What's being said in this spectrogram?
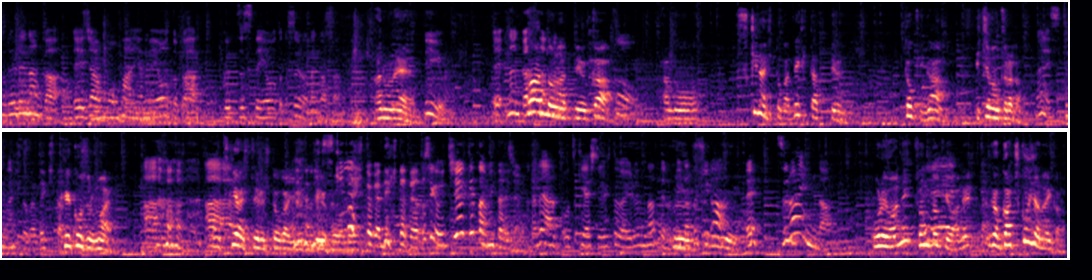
それでなんかえじゃあもうファンやめようとかグッズ捨てようとかそういうのなかったあのねいいよ。えなんか。パートナーっていうか、あの好きな人ができたっていう時が一番辛かった。何好きな人ができた。結婚する前。ああお付き合いしてる人がいるっていう好き方でな人ができたって私が打ち明けたみたいじゃん。あれあお付き合いしてる人がいるんだっての見た時が、うんえ辛いんだ。俺はねその時はね、い。やガチ恋じゃないから。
